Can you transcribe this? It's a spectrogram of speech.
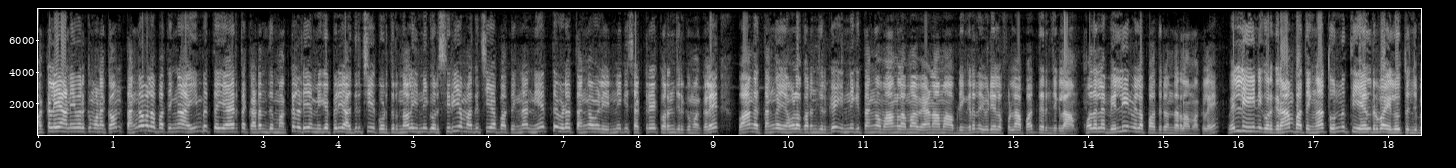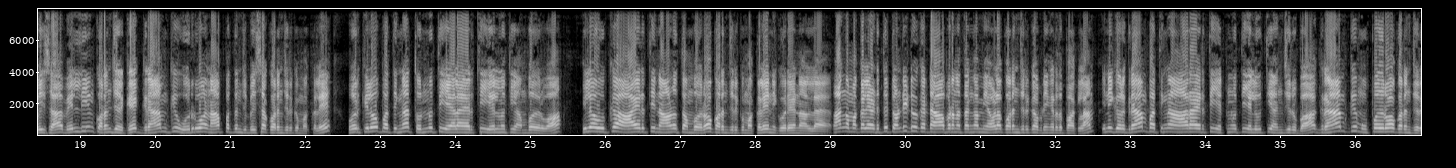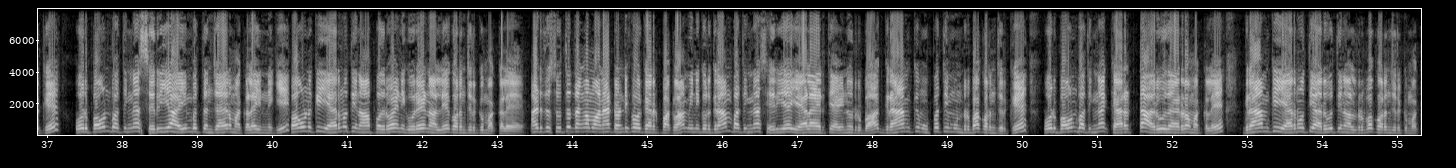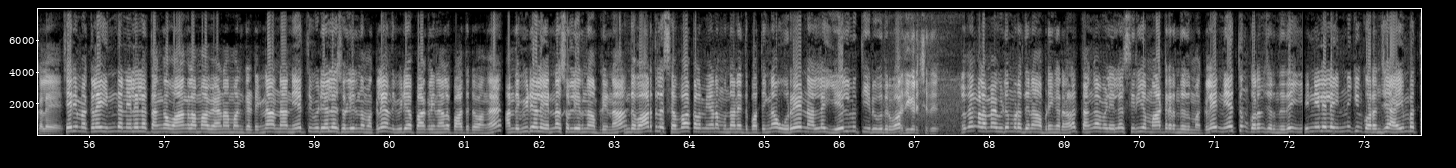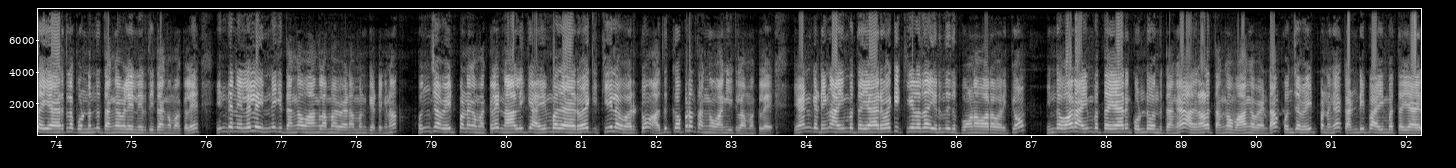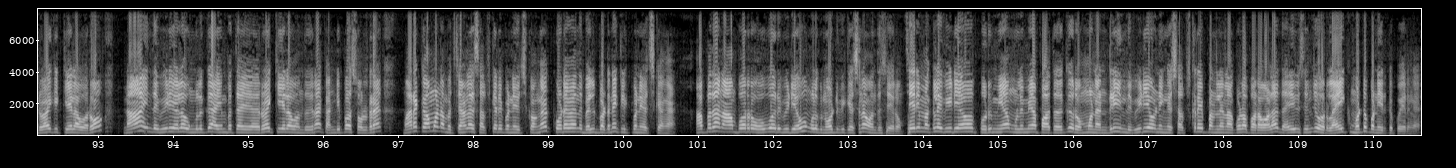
மக்களே அனைவருக்கும் வணக்கம். தங்க விலை பாத்தீங்கன்னா ஐம்பத்தையாயிரத்தை கடந்து மக்களிடையே மிகப்பெரிய அதிர்ச்சியை கொடுத்திருந்தாலும் இன்னைக்கு ஒரு சிறிய மகிழ்ச்சியா பாத்தீங்கன்னா நேத்தை விட தங்க விலை இன்னைக்கு சற்றே குறைஞ்சிருக்கு மக்களே. வாங்க தங்கம் எவ்வளவு குறைஞ்சிருக்கு? இன்னைக்கு தங்கம் வாங்கலாமா வேணாமா அப்படிங்கறத வீடியோல ஃபுல்லா பார்த்து தெரிஞ்சுக்கலாம். முதல்ல வெள்ளியின் விலை பார்த்துட்டு வந்துடலாம் மக்களே. வெள்ளி இன்னைக்கு ஒரு கிராம் பாத்தீங்கன்னா தொண்ணூத்தி ஏழு ரூபாய் எழுபத்தஞ்சு பைசா. வெள்ளியும் குறைஞ்சிருக்கு. கிராமுக்கு ஒரு ரூபா நாற்பத்தஞ்சு பைசா குறைஞ்சிருக்கு மக்களே. ஒரு கிலோ பாத்தீங்கன்னா தொண்ணூத்தி ஏழாயிரத்தி எழுநூத்தி ஐம்பது ரூபா. கிலோவுக்கு ஆயிரத்தி நானூத்தி ஐம்பது ரூபா குறைஞ்சிருக்கு மக்களே இன்னைக்கு ஒரே நாள்ல. வாங்க மக்களே அடுத்து டுவெண்ட்டி டூ கட்ட ஆபரண தங்கம் எவ்வளவு குறைஞ்சிருக்கு அப்படிங்கறத பார்க்கலாம். இன்னைக்கு ஒரு கிராம் பாத்தீங்கன்னா ஆறாயிரத்தி எட்நூத்தி எழுபத்தி அஞ்சு ரூபாய். கிராமுக்கு முப்பது ரூபா குறைஞ்சிருக்கு. ஒரு பவுன் பாத்தீங்கன்னா சரியா ஐம்பத்தஞ்சாயிரம் மக்களே இன்னைக்கு பவுனுக்கு இருநூத்தி நாற்பது ரூபாய் இன்னைக்கு ஒரே நாள்லயே குறைஞ்சிருக்கு மக்களே. அடுத்து சுத்த தங்கமான டுவெண்ட்டி ஃபோர் கேரட் பார்க்கலாம். இன்னைக்கு ஒரு கிராம் பாத்தீங்கன்னா சரியா ஏழாயிரத்தி ஐநூறு ரூபாய். கிராமுக்கு முப்பத்தி மூணு ரூபாய் குறைஞ்சிருக்கு. ஒரு பவுன் பாத்தீங்கன்னா கரெக்டா அறுபதாயிரம் ரூபாய் மக்களே. கிராமுக்கு இருநூத்தி அறுபத்தி நாலு ரூபாய் குறைஞ்சிருக்கு மக்களே. சரி மக்களே இந்த நிலையில தங்கம் வாங்கலாமா வேணாமான்னு கேட்டீங்கன்னா நான் நேத்து வீடியோல சொல்லியிருந்த மக்களே. அந்த வீடியோ பாக்கலினாலும் பாத்துட்டு வாங்க. அந்த வீடியோல என்ன சொல்லியிருந்தேன் அப்படின்னா இந்த வாரத்துல செவ்வாய்க்கிழமையான முந்தானத்து பாத்தீங்கன்னா ஒரே நாள்ல எழுநூத்தி இருபது ரூபாய் அதிகரிச்சது. புதன்கிழமை விடுமுறை தினம் அப்படிங்கறதுனால தங்க விலையில சிறிய மாற்றம் இருந்தது மக்களே. நேத்தும் குறைஞ்சிருந்தது. இந்நிலையில இன்னைக்கும் குறைஞ்சு ஐம்பத்தையாயிரத்துல கொண்டு வந்து தங்க விலையை நிறுத்திட்டாங்க மக்களே. இந்த நிலையில இன்னைக்கு தங்கம் வாங்கலாமா வேணாமான்னு கேட்டீங்கன்னா கொஞ்சம் வெயிட் பண்ணுங்க மக்களே. நாளைக்கு ஐம்பதாயிரம் ரூபாய்க்கு கீழே வரட்டும். அதுக்கப்புறம் தங்கம் வாங்கிக்கலாம் மக்களே. ஏன்னு கேட்டீங்கன்னா ஐம்பத்தாயிரம் ரூபாய்க்கு கீழே தான் இருந்தது போன வாரம் வரைக்கும். இந்த வாரம் ஐம்பத்தையாயிரம் கொண்டு வந்துட்டாங்க. அதனால தங்கம் வாங்க வேண்டாம். கொஞ்சம் வெயிட் பண்ணுங்க. கண்டிப்பா ஐம்பத்தையாயிரம் ரூபாய்க்கு கீழே வரும். நான் இந்த வீடியோல உங்களுக்கு ஐம்பத்தையாயிரம் ரூபாய் கீழே வந்ததுன்னா கண்டிப்பா சொல்றேன். மறக்காம நம்ம சேனலை சப்ஸ்கிரைப் பண்ணி வச்சுக்கோங்க. கூடவே அந்த பெல் பட்டனை கிளிக் பண்ணி வச்சுக்கோங்க. அப்பதான் நான் போடுற ஒவ்வொரு வீடியோவும் உங்களுக்கு நோட்டிபிகேஷனா வந்து சேரும். சரி மக்களே வீடியோவை பொறுமையா முழுமையா பார்த்ததுக்கு ரொம்ப நன்றி. இந்த வீடியோ நீங்க சப்ஸ்கிரைப் பண்ணலைன்னா கூட பரவாயில்ல. தயவு செஞ்சு ஒரு லைக் மட்டும் பண்ணிட்டு போயிருங்க.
